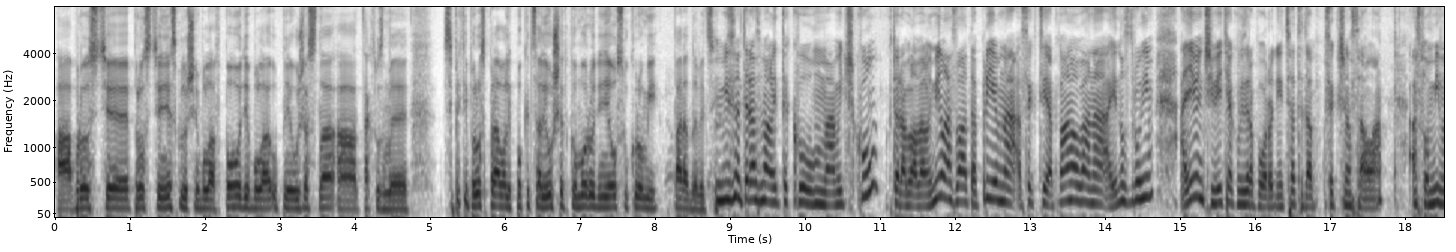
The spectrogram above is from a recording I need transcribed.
A proste, proste neskutočne bola v pohode, bola úplne úžasná a takto sme si pekne porozprávali, pokecali o všetkom, o rodine, o súkromí, parádne veci. My sme teraz mali takú mamičku, ktorá bola veľmi milá, zlatá, príjemná, sekcia plánovaná a jedno s druhým. A neviem, či viete, ako vyzerá pôrodnica, teda sekčná sala. Aspoň my v,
